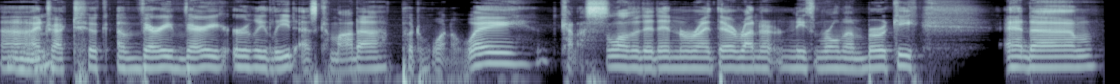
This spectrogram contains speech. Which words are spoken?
Uh, mm-hmm. Eintracht took a very, very early lead as Kamada put one away, kind of slotted it in right there, right underneath Roman Bürki. And um,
